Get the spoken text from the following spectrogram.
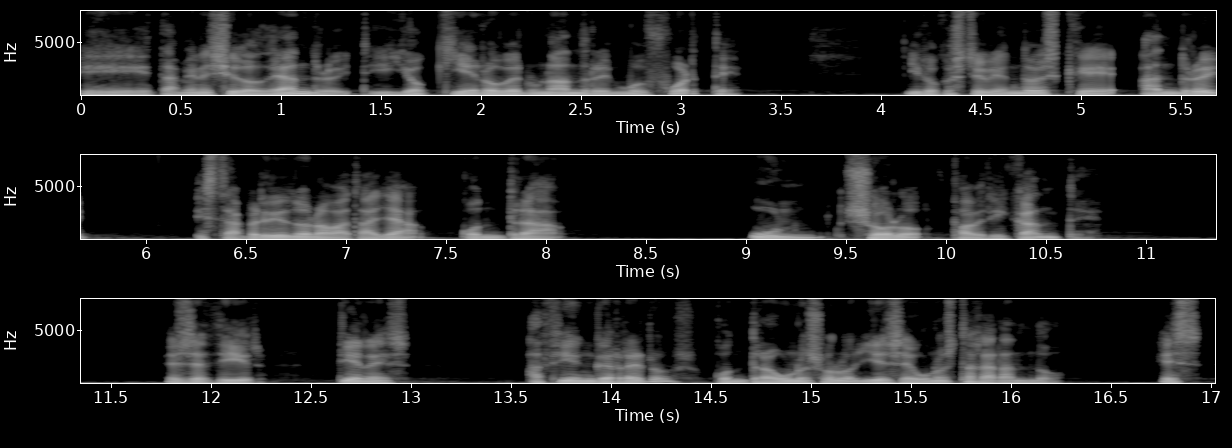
eh, también he sido de Android y yo quiero ver un Android muy fuerte. Y lo que estoy viendo es que Android está perdiendo una batalla contra un solo fabricante. Es decir, tienes a 100 guerreros contra uno solo y ese uno está ganando. Es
